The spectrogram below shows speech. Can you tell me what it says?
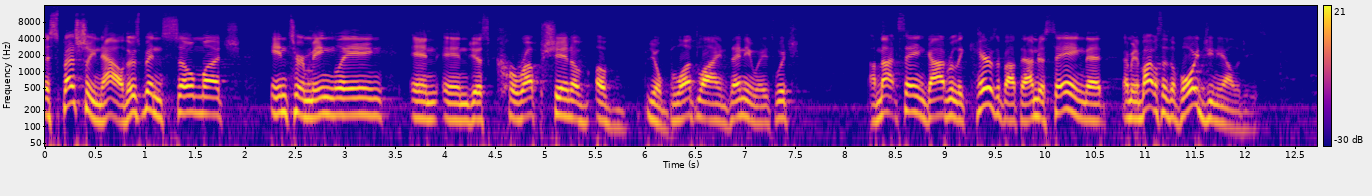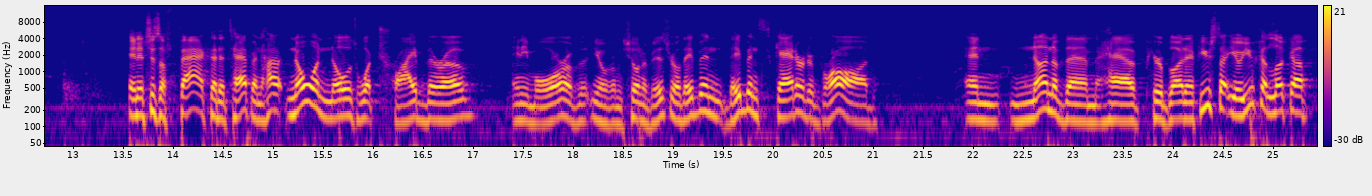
especially now. There's been so much intermingling and, and just corruption of, of you know, bloodlines, anyways, which I'm not saying God really cares about that. I'm just saying that, I mean, the Bible says avoid genealogies. And it's just a fact that it's happened. How, no one knows what tribe they're of anymore, of the, you know, from the children of Israel. They've been, they've been scattered abroad and none of them have pure blood. And if you start, you know, you can look up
